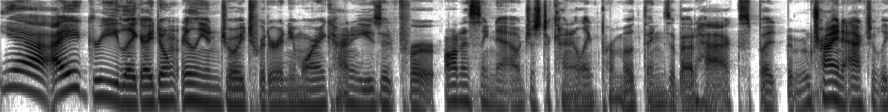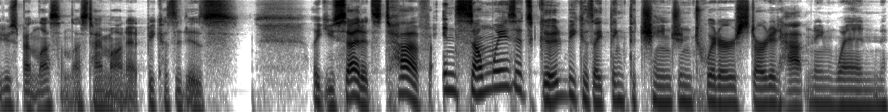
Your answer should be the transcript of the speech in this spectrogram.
Yeah, I agree. Like I don't really enjoy Twitter anymore. I kind of use it for honestly now just to kind of like promote things about hacks, but I'm trying to actively to spend less and less time on it because it is like you said, it's tough. In some ways, it's good because I think the change in Twitter started happening when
